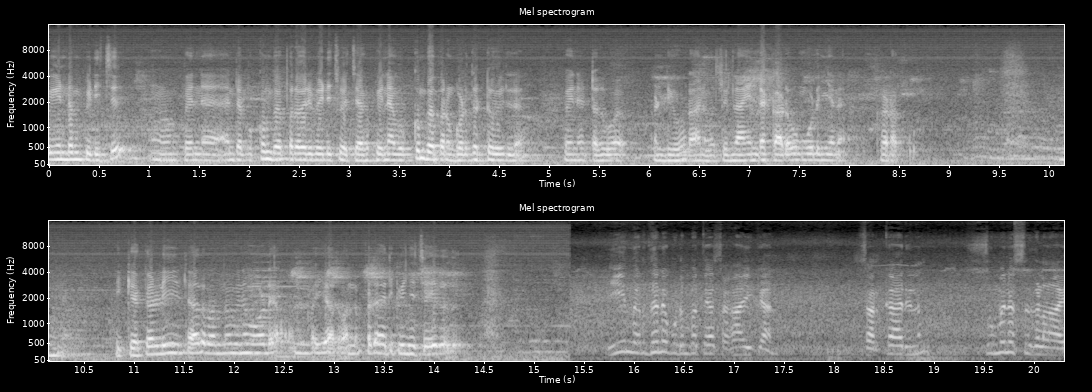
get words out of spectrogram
വീണ്ടും പിടിച്ച് പിന്നെ എന്റെ ബുക്കും പേപ്പറും അവർ മേടിച്ച് വെച്ചാൽ പിന്നെ ബുക്കും പേപ്പറും കൊടുത്തിട്ടുമില്ല. പിന്നെ രൂപ വണ്ടി ഓടാനും പറ്റില്ല. അതിന്റെ കടവും കൂടി ഇങ്ങനെ കിടക്കും. ഇക്കക്കള്ളി ഇല്ലാതെ വന്നു. പിന്നെ ഓടെ വയ്യാതെ വന്നപ്പോഴായിരിക്കും ഇനി ചെയ്തത്. ഈ നിർധന കുടുംബത്തെ സഹായിക്കാൻ സർക്കാരിനും സുമനസ്സുകളായ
